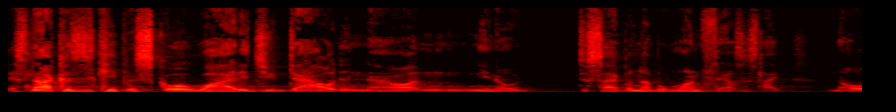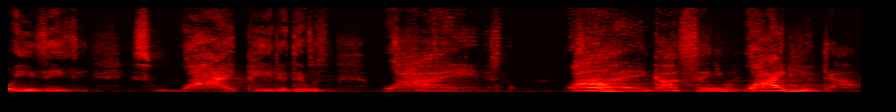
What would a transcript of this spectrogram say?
It's not because he's keeping score. Why did you doubt? And now, you know, disciple number one fails. It's like, no, he's, he's, he's why, Peter? There was, why? No, why? And God's saying, why do you doubt?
